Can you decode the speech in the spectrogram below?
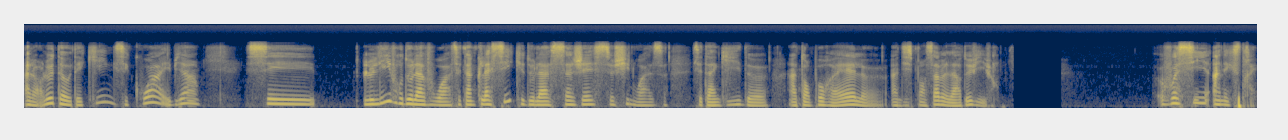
Alors, le Tao Te Ching, c'est quoi? Eh bien, c'est le livre de la voix, c'est un classique de la sagesse chinoise. C'est un guide, heu, intemporel, heu, indispensable à l'art de vivre. Voici un extrait.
